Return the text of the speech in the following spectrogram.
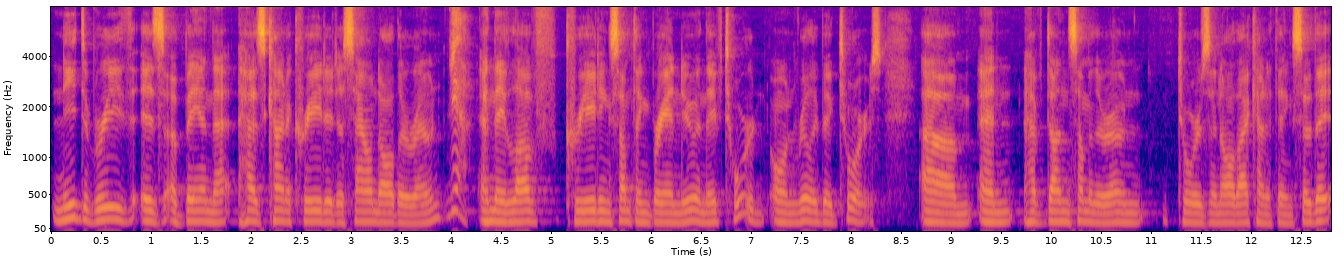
Need to Breathe is a band that has kind of created a sound all their own. Yeah. And they love creating something brand new, and they've toured on really big tours. um, and have done some of their own tours and all that kind of thing. So they,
